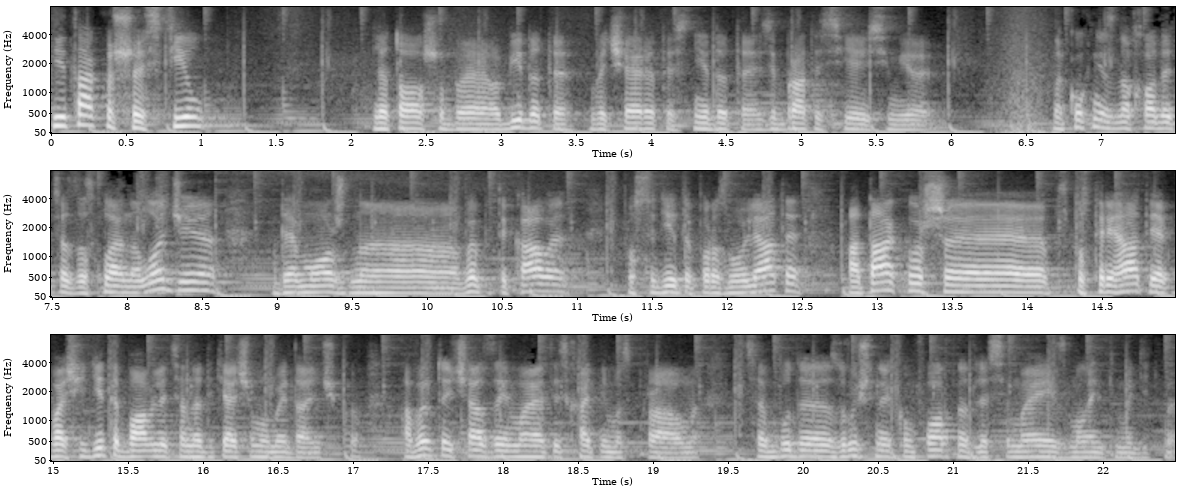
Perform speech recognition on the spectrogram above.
І також е, стіл для того, щоб обідати, вечеряти, снідати, зібратися всією сім'єю. На кухні знаходиться засклена лоджія, де можна випити кави, посидіти, порозмовляти, а також е, спостерігати, як ваші діти бавляться на дитячому майданчику. А ви в той час займаєтесь хатніми справами. Це буде зручно і комфортно для сімей з маленькими дітьми.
